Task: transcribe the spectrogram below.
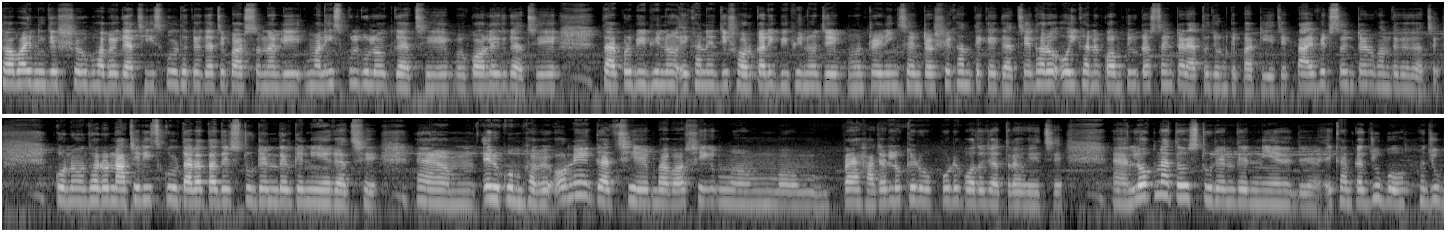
সবাই নিজস্বভাবে গেছে, স্কুল থেকে গেছে পার্সোনালি মানে স্কুলগুলো গেছে কলেজ গেছে, তারপর বিভিন্ন, এখানে যে সরকারি বিভিন্ন যে ট্রেনিং সেন্টার সেখান থেকে গেছে। ধরো ওইখানে কম্পিউটার সেন্টার এতজনকে পাঠিয়েছে প্রাইভেট সেন্টার ওখান থেকে গেছে। কোনো ধরো নাচের স্কুল তারা তাদের স্টুডেন্টদেরকে নিয়ে গেছে। হ্যাঁ, এরকমভাবে অনেক গেছে। বাবা সেই প্রায় হাজার লোকের ওপরে পদযাত্রা হয়েছে। আহ, লোক না তো স্টুডেন্টদের নিয়ে এখানকার যুব যুব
